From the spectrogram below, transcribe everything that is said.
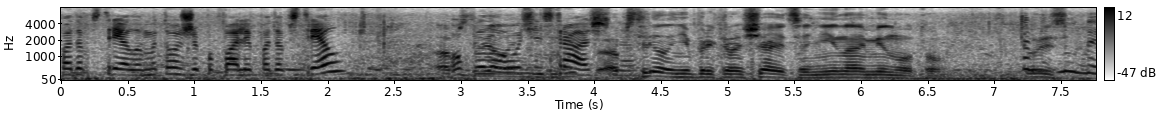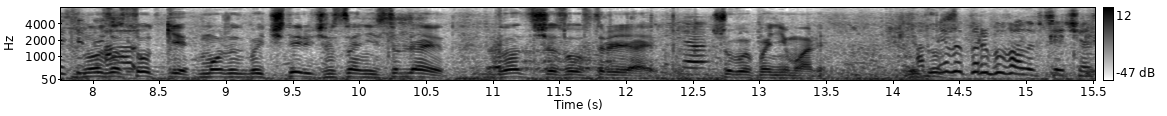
под обстрелы. Мы тоже попали под обстрел. было очень не- страшно. Обстрелы не прекращаются ни на минуту. То есть, ну, если но это- за сутки, может быть, 4 часа не стреляют, 20 часов стреляют, Да. чтобы вы понимали. Не А то, де ви перебували в цей час?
